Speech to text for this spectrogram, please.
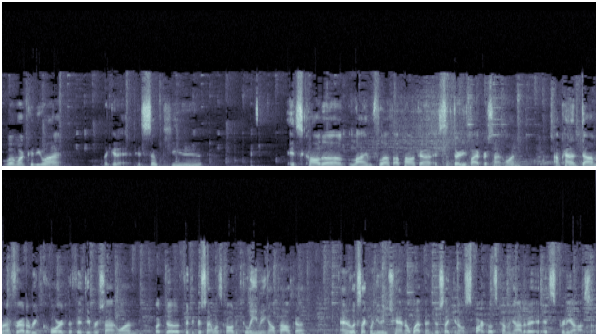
what more could you want? Look at it. It's so cute. It's called a lime fluff alpaca. It's the 35% one. I'm kind of dumb and I forgot to record the 50% one, but the 50% one's called gleaming alpaca. And it looks like when you enchant a weapon, just like, you know, sparkles coming out of it. It's pretty awesome.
